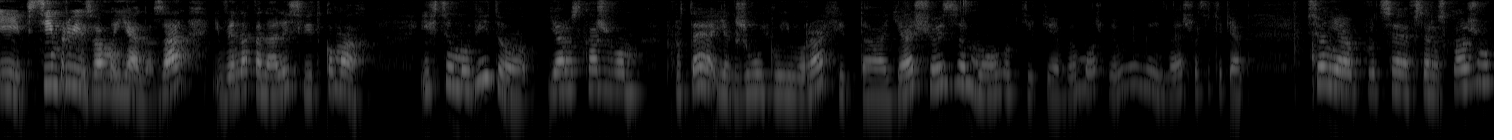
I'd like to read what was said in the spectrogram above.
І всім привіт! З вами я Назар, і ви на каналі Світ Комах. І в цьому відео я розкажу вам про те, як живуть мої мурахи, та я щось замовив, тільки ви, можливо, не знаєте, що це таке. Сьогодні я про це все розкажу,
